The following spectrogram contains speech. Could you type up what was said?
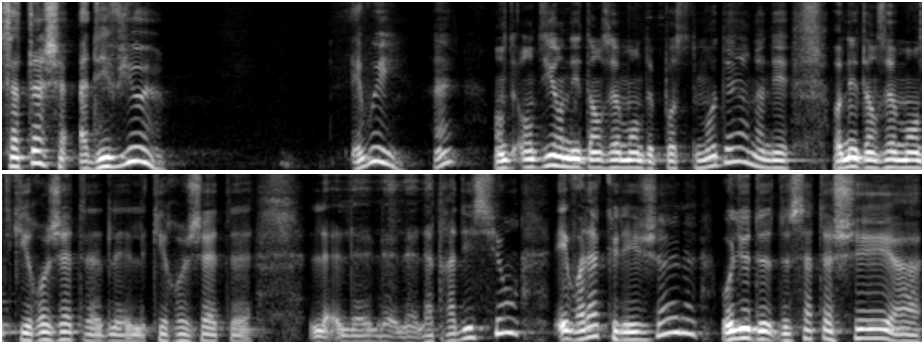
s'attache à des vieux. Et eh oui, hein on, dit on est dans un monde postmoderne, on est, on est dans un monde qui rejette, qui rejette la, tradition. Et voilà que les jeunes, au lieu de, s'attacher à...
